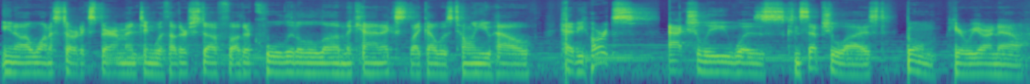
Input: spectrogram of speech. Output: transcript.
you know, I want to start experimenting with other stuff, other cool little uh, mechanics. Like I was telling you how Heavy Hearts actually was conceptualized. Boom, here we are now.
